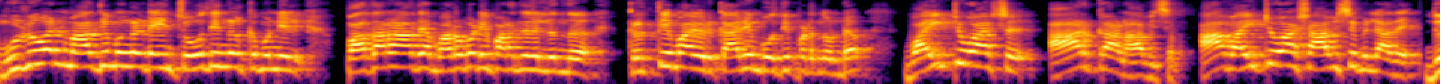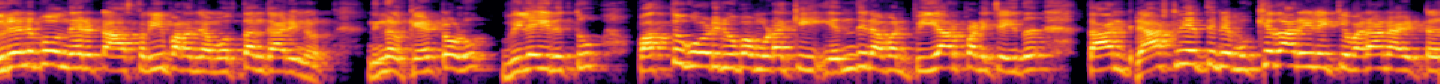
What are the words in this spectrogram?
മുഴുവൻ മാധ്യമങ്ങളുടെയും ചോദ്യങ്ങൾക്ക് മുന്നിൽ പതറാതെ മറുപടി പറഞ്ഞതിൽ നിന്ന് കൃത്യമായ ഒരു കാര്യം ബോധ്യപ്പെടുന്നുണ്ട്. വൈറ്റ് വാഷ് ആർക്കാണ് ആവശ്യം? ആ വൈറ്റ് വാഷ് ആവശ്യമില്ലാതെ ദുരനുഭവം നേരിട്ട് ആ സ്ത്രീ പറഞ്ഞ മൊത്തം കാര്യങ്ങളും നിങ്ങൾ കേട്ടോളൂ വിലയിരുത്തു. പത്ത് കോടി രൂപ മുടക്കി എന്തിനവൻ പി ആർ പണി ചെയ്ത് താൻ രാഷ്ട്രീയത്തിന്റെ മുഖ്യധാരയിലേക്ക് വരാനായിട്ട്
